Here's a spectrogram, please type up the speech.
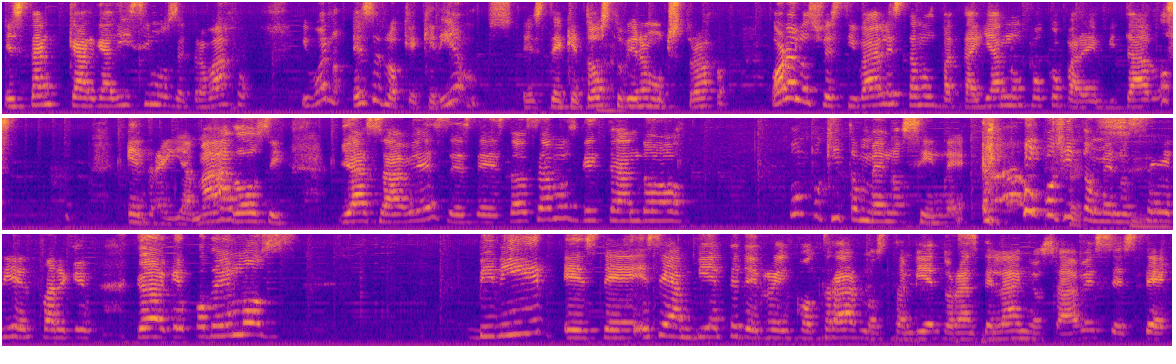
están cargadísimos de trabajo. Y bueno, eso es lo que queríamos, este, que todos tuvieran mucho trabajo. Ahora los festivales estamos batallando un poco para invitados, entre llamados y ya sabes, este, estamos gritando un poquito menos cine, un poquito menos sí. series para que, que podemos vivir este, ese ambiente de reencontrarnos también durante el año, ¿sabes? Este,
